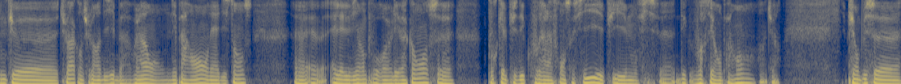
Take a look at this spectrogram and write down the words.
Donc euh, tu vois quand tu leur dis bah voilà on est parents, on est à distance. euh, elle elle vient pour les vacances euh, pour qu'elle puisse découvrir la France aussi et puis mon fils voir ses grands-parents, tu vois. Et puis en plus euh,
